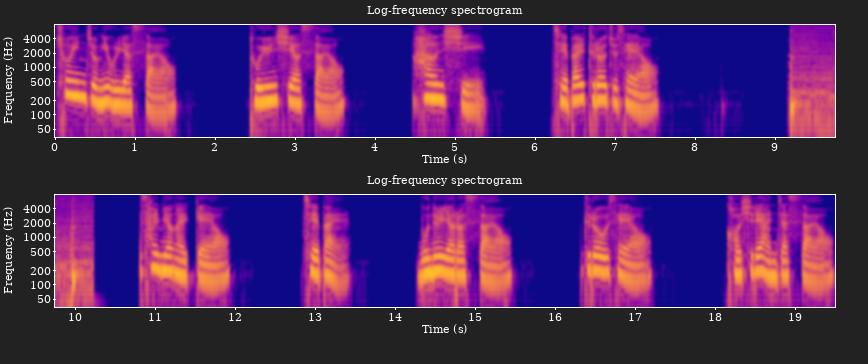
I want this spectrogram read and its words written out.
초인종이 울렸어요. 도윤 씨였어요. 하은 씨, 제발 들어주세요. 설명할게요. 제발. 문을 열었어요. 들어오세요. 거실에 앉았어요.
